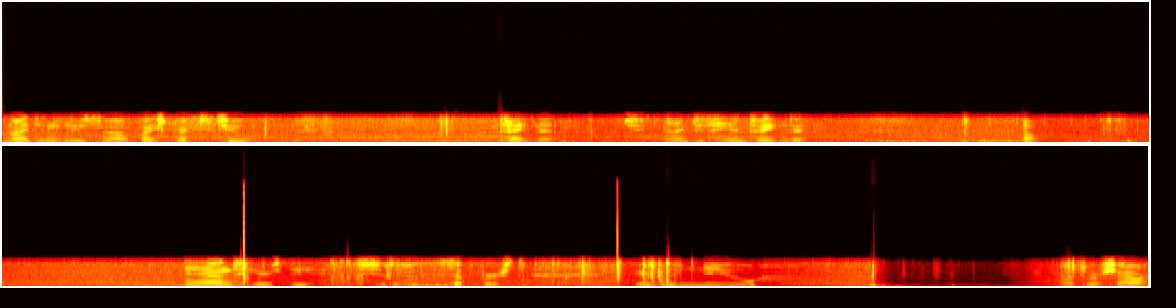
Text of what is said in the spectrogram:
And I didn't use uh, vice grips to tighten it. I just hand tightened it. Oh. And here's the, I should have hooked this up first. Here's the new outdoor shower.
